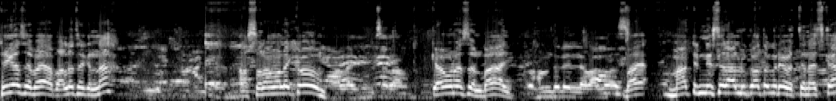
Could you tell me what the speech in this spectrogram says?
ঠিক আছে ভাইয়া ভালো থাকেন না? আসসালামু আলাইকুম। কেমন আছেন ভাই? আলহামদুলিল্লাহ ভালো ভাই মাটির নিচের আলু কত করে বেচছেন আজকে?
